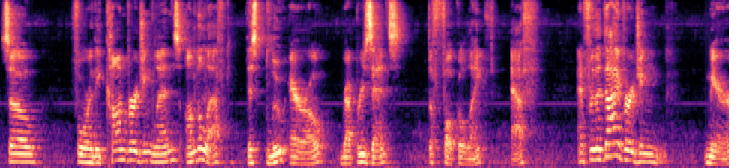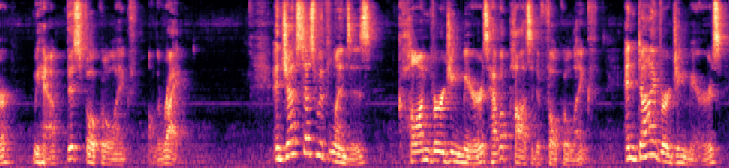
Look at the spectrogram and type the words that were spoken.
So for the converging lens on the left, this blue arrow represents the focal length f, and for the diverging mirror, we have this focal length on the right. And just as with lenses, converging mirrors have a positive focal length, and diverging mirrors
